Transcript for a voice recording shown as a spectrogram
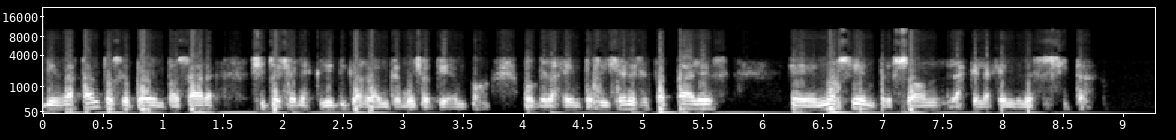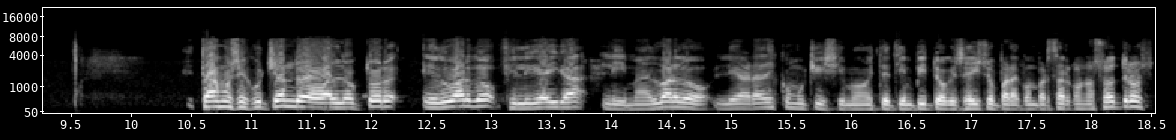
mientras tanto se pueden pasar situaciones críticas durante mucho tiempo, porque las imposiciones estatales eh, no siempre son las que la gente necesita. Estamos escuchando al doctor Eduardo Filgueira Lima. Eduardo, le agradezco muchísimo este tiempito que se hizo para conversar con nosotros.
